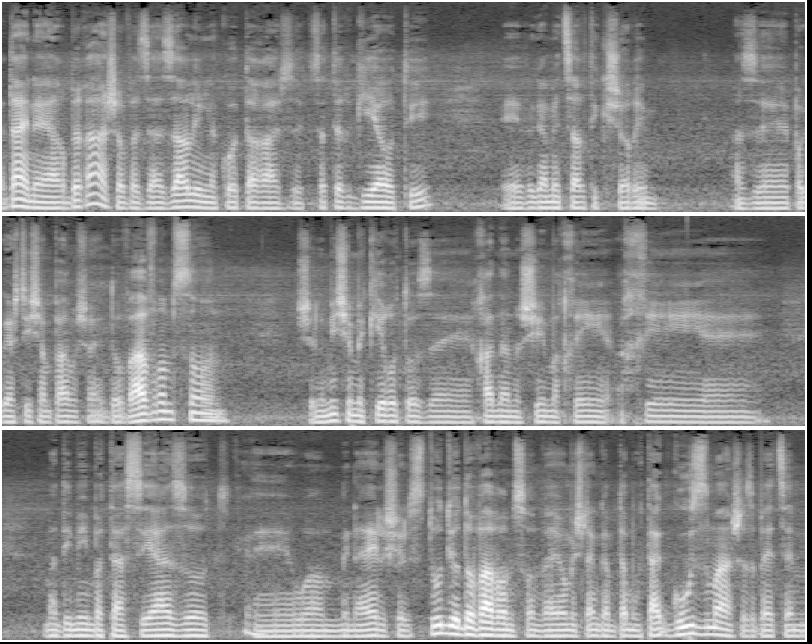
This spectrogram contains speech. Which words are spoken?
עדיין היה הרבה רעש, אבל זה עזר לי לנקות את הרעש, זה קצת הרגיע אותי, אה, וגם יצרתי קשרים. אז אה, פגשתי שם פעם ראשונה את דוב אברמסון, שלמי שמכיר אותו זה אחד האנשים הכי, הכי מדהימים בתעשייה הזאת. Okay. כן. הוא המנהל של סטודיו דוב אברמסון, והיום יש להם גם את המותג גוזמה, שזה בעצם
